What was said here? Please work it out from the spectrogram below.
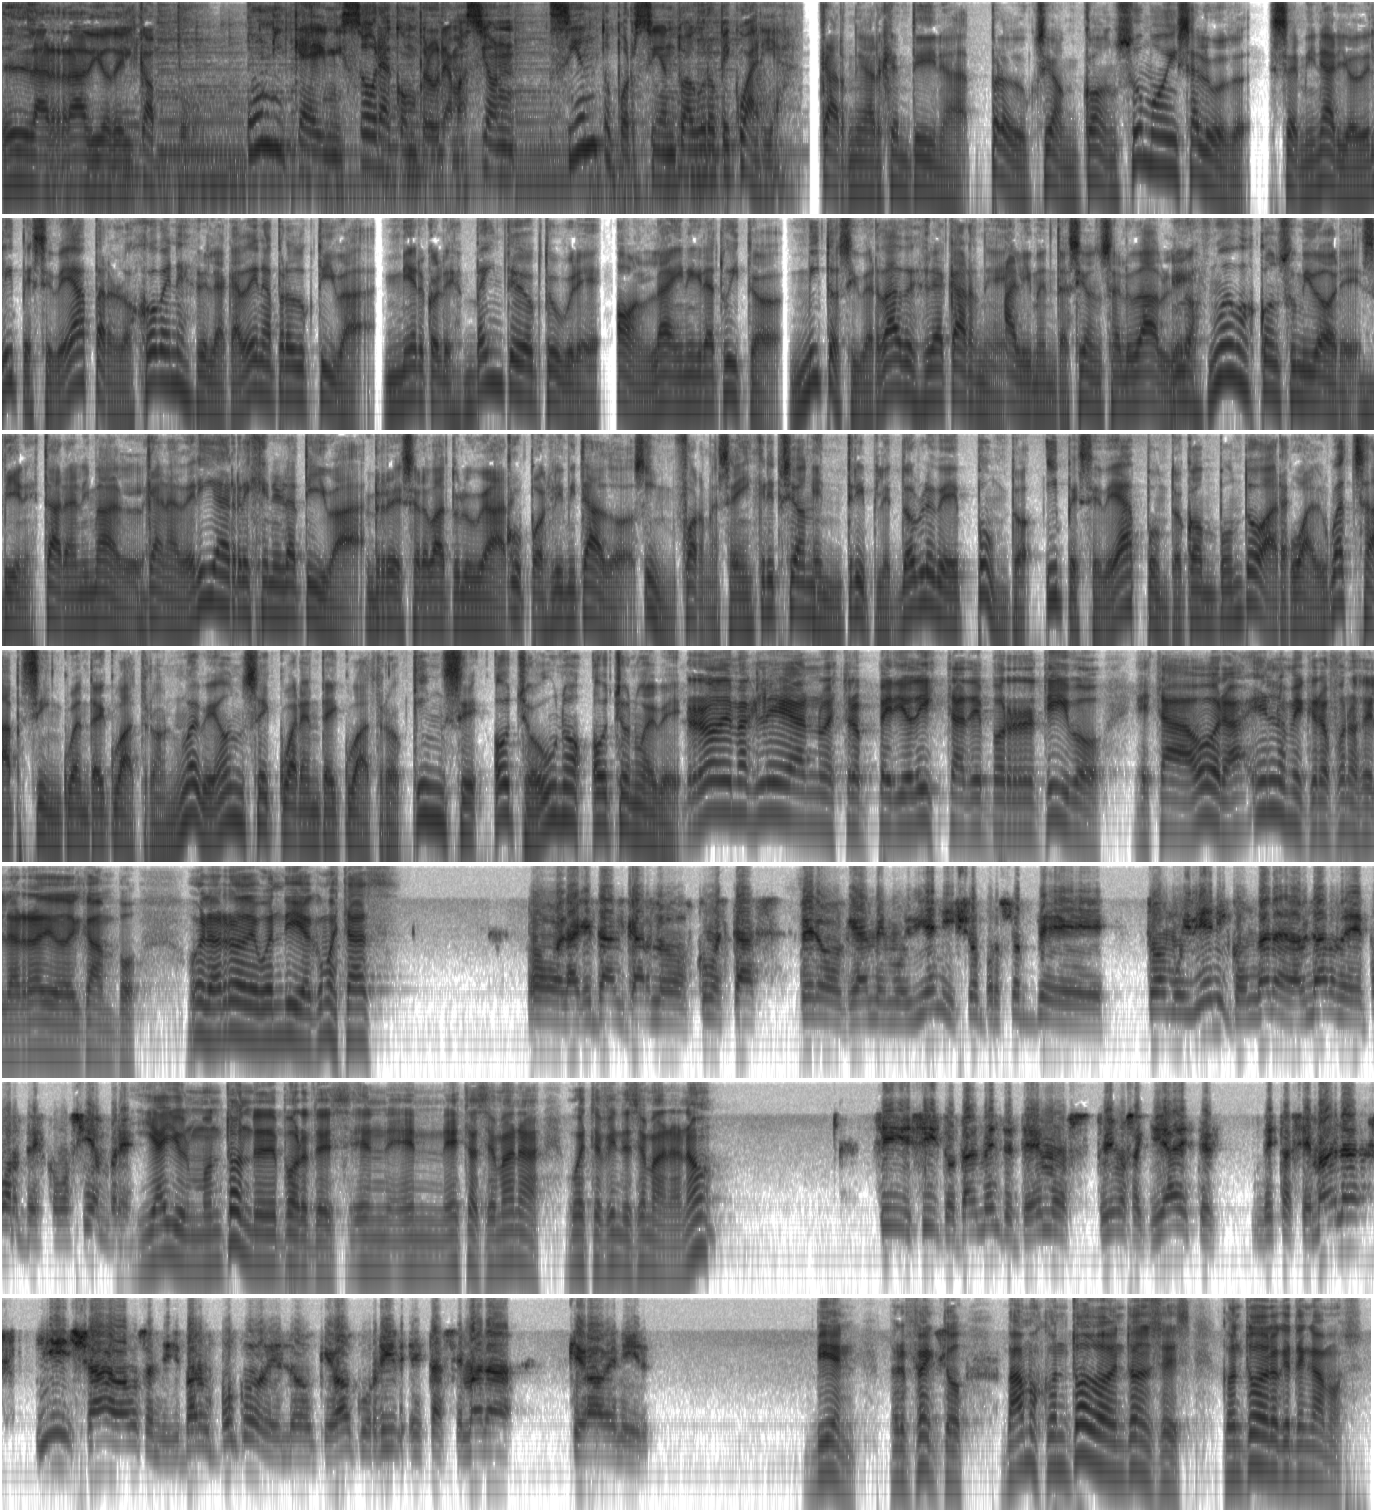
La radio del campo. Única emisora con programación 100% agropecuaria. Carne Argentina, producción, consumo y salud. Seminario del IPCBA para los jóvenes de la cadena productiva. Miércoles 20 de octubre, online y gratuito. Mitos y verdades de la carne, alimentación saludable, los nuevos consumidores, bienestar animal, ganadería regenerativa. Reserva tu lugar. Cupos limitados. Informes e inscripción en www.ipcba.com.ar o al WhatsApp 54 911 44 15 8189. Rode MacLean, nuestro periodista deportivo, está ahora en los micrófonos de la radio del campo. Hola Rode, buen día, ¿cómo estás? Hola, ¿qué tal Carlos? ¿Cómo estás? Espero que andes muy bien y yo por suerte todo muy bien y con ganas de hablar de deportes, como siempre. Y hay un montón de deportes en, en esta semana o este fin de semana, ¿no? Sí, sí, totalmente. Tenemos, tuvimos actividades este, de esta semana y ya vamos a anticipar un poco de lo que va a ocurrir esta semana que va a venir. Bien, perfecto. Vamos con todo entonces, con todo lo que tengamos.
